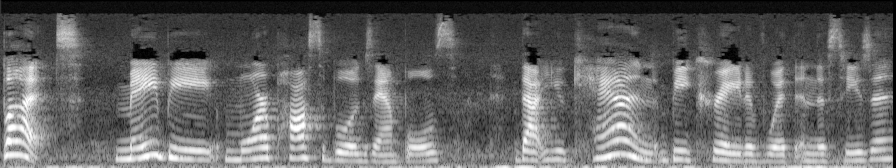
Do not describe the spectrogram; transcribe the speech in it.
But maybe more possible examples that you can be creative with in this season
